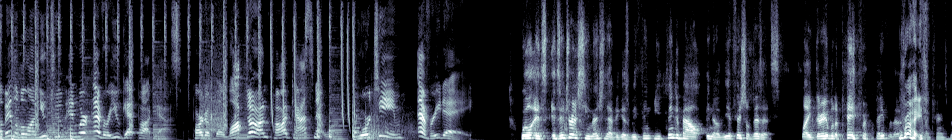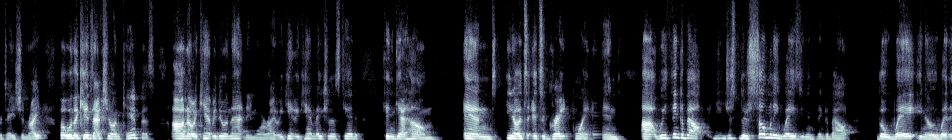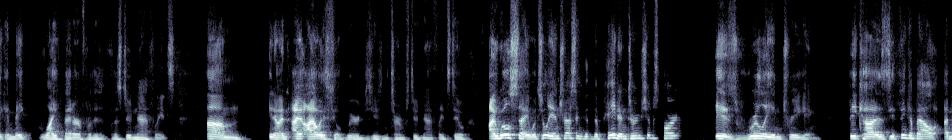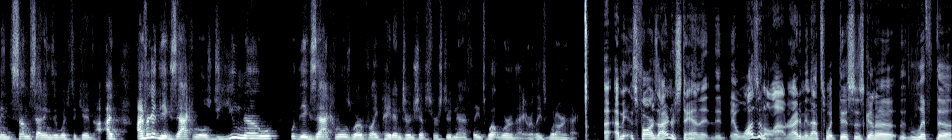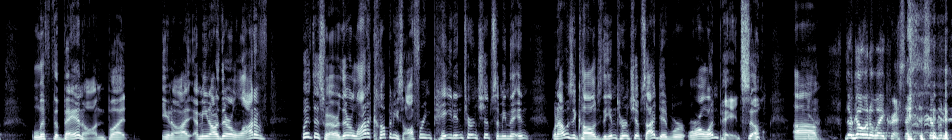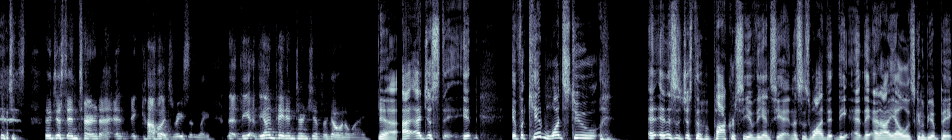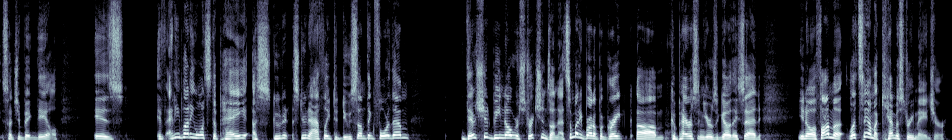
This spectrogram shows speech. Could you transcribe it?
Available on YouTube and wherever you get podcasts. Part of the Locked On Podcast Network. Your team every day. Well, it's it's interesting you mentioned that because we think you think about you know the official visits, like they're able to pay for pay for those Right. transportation, right? But when the kid's actually on campus, oh no, we can't be doing that anymore, right? We can't we can't make sure this kid can get home, and you know it's it's a great point. point, and uh, we think about you just there's so many ways you can think about the way you know the way they can make life better for the for the student athletes. Um, you know, and I, I always feel weird just using the term student athletes too. I will say what's really interesting that the paid internships part is really intriguing because you think about, I mean, some settings in which the kids, I I forget the exact rules. Do you know what the exact rules were for like paid internships for student athletes? What were they, or at least what are they? I mean, as far as I understand, it, it, it wasn't allowed, right? I mean, that's what this is going to lift the lift the ban on. But you know, I, I mean, are there a lot of put it this way? Are there a lot of companies offering paid internships? I mean, the in, when I was in college, the internships I did were, were all unpaid. So, uh, Yeah. They're going away, Chris. As, as somebody who just who just interned in in college recently, the, the the unpaid internships are going away. Yeah, I, I just it if a kid wants to, and, and this is just the hypocrisy of the NCAA, and this is why the the, the NIL is going to be a big such a big deal, is if anybody wants to pay a student student athlete to do something for them, there should be no restrictions on that. Somebody brought up a great um, comparison years ago. They said, you know, if I'm a let's say I'm a chemistry major,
